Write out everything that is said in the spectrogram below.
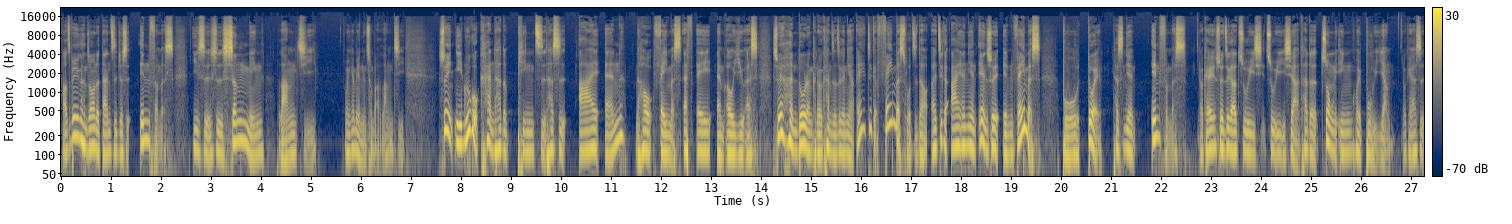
好，这边有一个很重要的单词，就是 infamous，意思是声名狼藉。我应该没有念错吧？狼藉。 所以你如果看它的拼字，它是 i n，然后 famous f a m o u s，所以很多人可能会看着这个念，哎，这个 famous 我知道，哎，这个 i n 念 n，所以 infamous 不对，它是念 infamous，OK，所以这个要注意注意一下，它的重音会不一样，OK，它是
